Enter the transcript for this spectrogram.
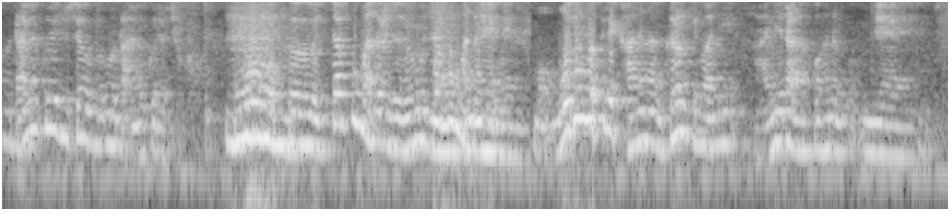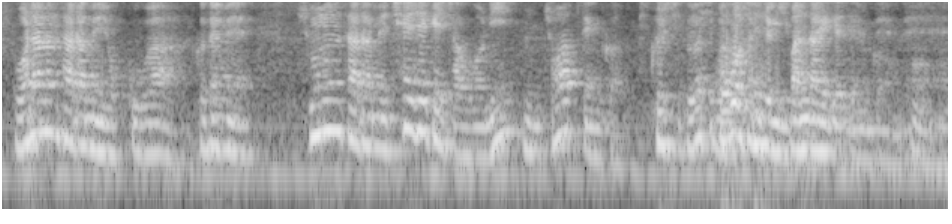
어, 라면 끓여주세요 그러면 라면 끓여주고 음. 뭐그 짬뽕 만들어주세요 그러면 짬뽕 음, 만들어주고 네네. 뭐 모든 것들이 가능한 그런 기관이 아니라고 하는 거. 네. 원하는 사람의 욕구와 그 다음에 주는 사람의 최적의 자원이 음. 조합된 것. 그렇지. 그것이 그것을 선정이고. 만나게 되는 거. 네, 네. 어, 어.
